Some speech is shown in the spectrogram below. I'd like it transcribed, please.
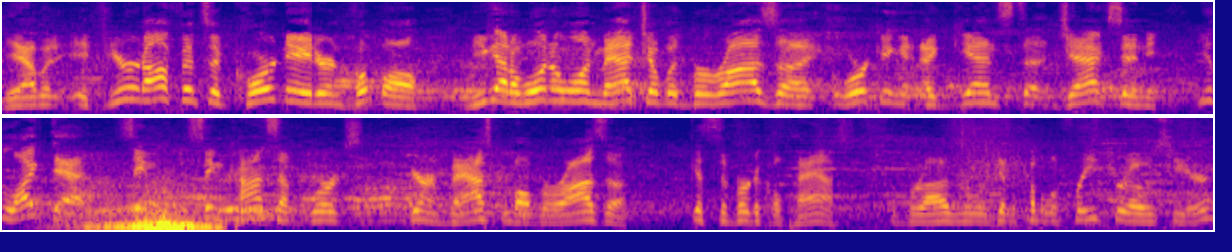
Yeah, but if you're an offensive coordinator in football, and you got a one-on-one matchup with Barraza working against uh, Jackson, you like that. Same same concept works here in basketball. Barraza gets the vertical pass. So will get a couple of free throws here.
